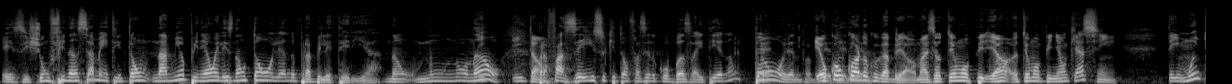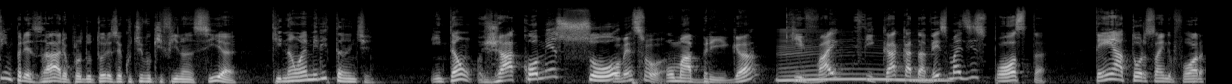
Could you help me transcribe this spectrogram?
existe um financiamento. Então, na minha opinião, eles não estão olhando pra bilheteria. Não, não, não. não. Então. Pra fazer isso que estão fazendo com o Buzz Lightyear, não estão É, olhando pra bilheteria. Eu concordo com o Gabriel, mas eu tenho uma opinião, eu tenho uma opinião que é assim. Tem muito empresário, produtor executivo que financia que não é militante. Então, já começou Começou. uma briga que vai ficar cada vez mais exposta. Tem ator saindo fora,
